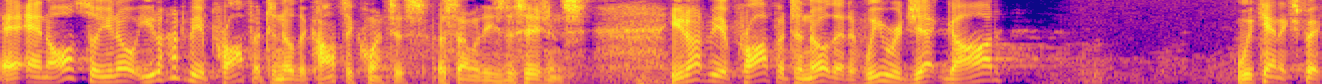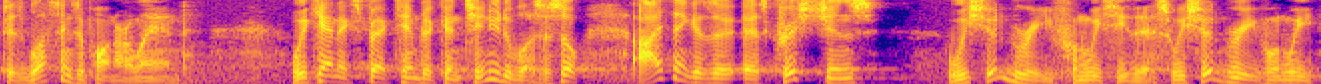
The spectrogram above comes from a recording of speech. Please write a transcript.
And also, you know, you don't have to be a prophet to know the consequences of some of these decisions. You don't have to be a prophet to know that if we reject God, we can't expect His blessings upon our land. We can't expect Him to continue to bless us. So I think as, a, as Christians, we should grieve when we see this. We should grieve when we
